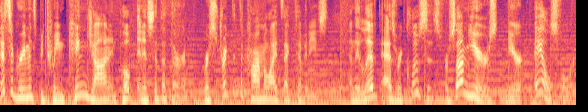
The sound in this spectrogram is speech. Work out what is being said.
Disagreements between King John and Pope Innocent III restricted the Carmelites' activities, and they lived as recluses for some years near Aylesford.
